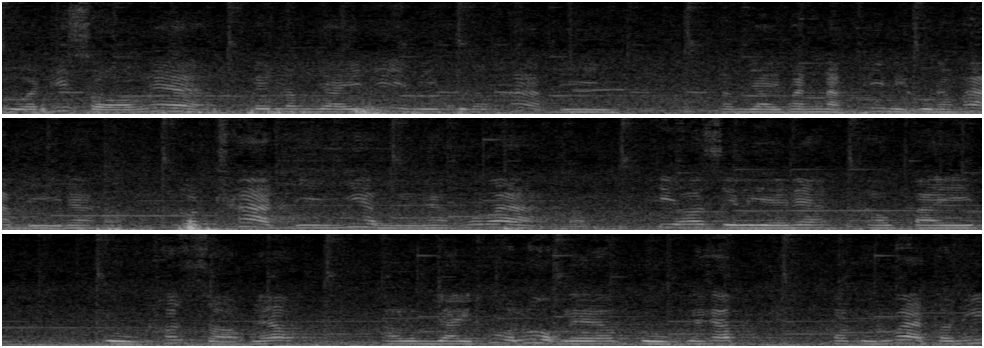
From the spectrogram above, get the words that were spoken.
ส่วนที่สองเนี่ยเป็นลำไยที่มีคุณภาพดีลำไยพันธุ์หนักที่มีคุณภาพดีนะรสชาติดีเยี่ยมเลยนะเพราะว่าครับที่ออสเตรเลียเนี่ยเอาไปปลูกทดสอบแล้วเอาลำไยทั่วโลกเลยเอาปลูกนะครับ ปรากฏว่าตอนนี้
